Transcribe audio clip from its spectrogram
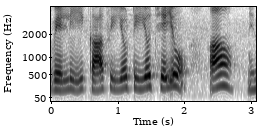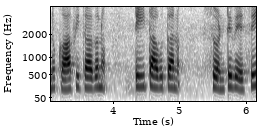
వెళ్ళి కాఫీయో టీయో చేయు. "ఆ, నేను కాఫీ తాగను. టీ తాగుతాను. సొంటి వేసి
